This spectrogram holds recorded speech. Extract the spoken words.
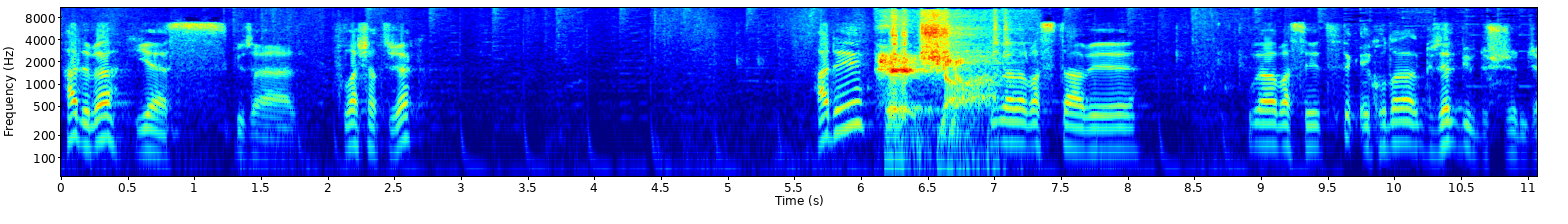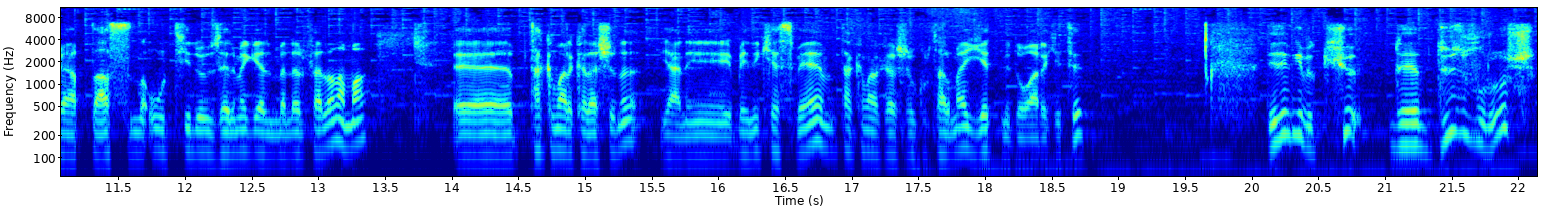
Hadi be. Yes. Güzel. Flash atacak. Hadi. Bu kadar basit abi. Bu kadar basit. Eko'da güzel bir düşünce yaptı aslında ultiyle üzerime gelmeler falan ama e, takım arkadaşını yani beni kesmeye takım arkadaşını kurtarmaya yetmedi o hareketi. Dediğim gibi Q e, düz vuruş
